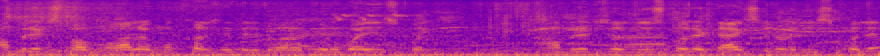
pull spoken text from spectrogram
అంబులెన్స్ పాపం వాళ్ళకి మొక్కలు చేతులు వాళ్ళకి రూపాయి తీసుకోవాలి అంబులెన్స్ వాళ్ళు తీసుకోవాలి ట్యాక్సీలు కూడా తీసుకోవాలి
